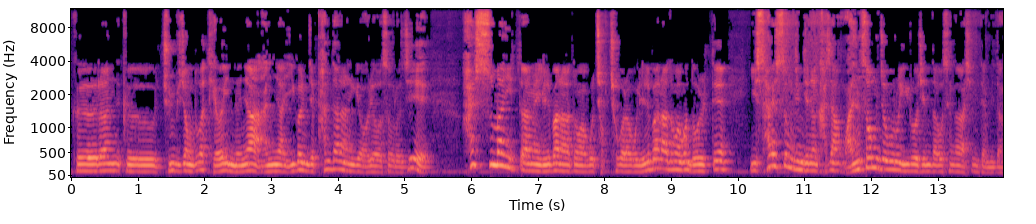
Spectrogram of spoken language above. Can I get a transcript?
그런 그 준비 정도가 되어 있느냐 아니냐 이걸 이제 판단하는 게 어려워서 그러지 할 수만 있다면 일반 아동하고 접촉을 하고 일반 아동하고 놀 때 이 사회성 증진은 가장 완성적으로 이루어진다고 생각하시면 됩니다.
